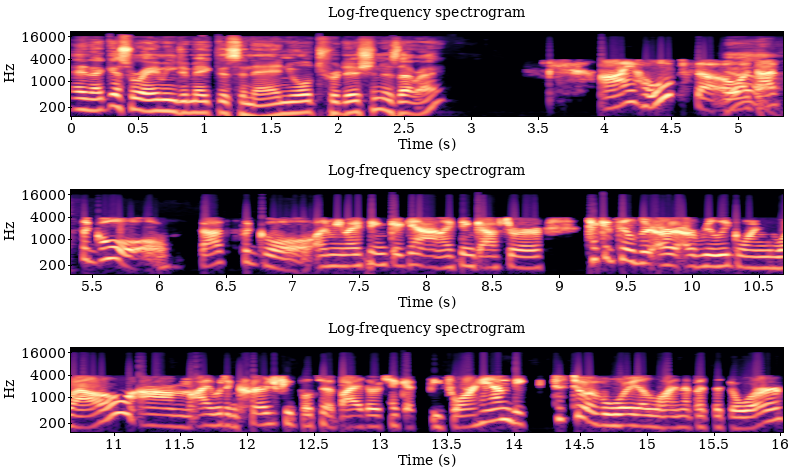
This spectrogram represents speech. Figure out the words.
And I guess we're aiming to make this an annual tradition. Is that right? I hope so. Yeah. That's the goal. That's the goal. I mean, I think again, I think after ticket sales are, are really going well, um, I would encourage people to buy their tickets beforehand, be, just to avoid a lineup at the door.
